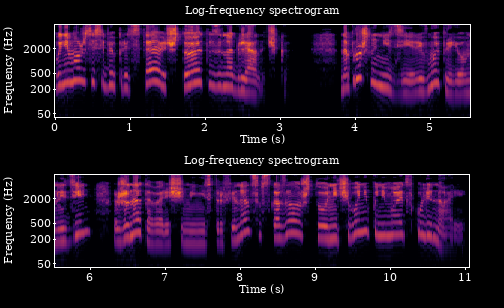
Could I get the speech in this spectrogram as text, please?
Вы не можете себе представить, что это за нагляночка. На прошлой неделе, в мой приемный день, жена товарища министра финансов сказала, что ничего не понимает в кулинарии.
